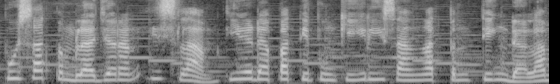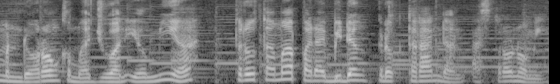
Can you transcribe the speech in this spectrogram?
pusat pembelajaran Islam tidak dapat dipungkiri sangat penting dalam mendorong kemajuan ilmiah, terutama pada bidang kedokteran dan astronomi.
